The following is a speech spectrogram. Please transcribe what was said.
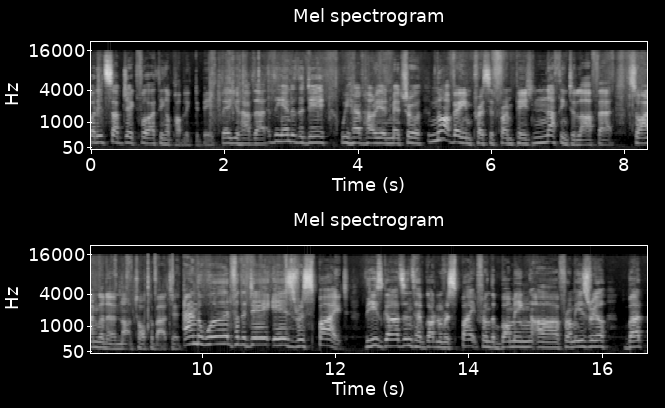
But it's subject for, I think, a public debate. There you have that. At the end of the day, we have Harian Metro. Not very impressive front page, nothing to laugh at. So I'm going to not talk about it. And the word for the day is respite. These Gazans have gotten respite from the bombing uh, from Israel, but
